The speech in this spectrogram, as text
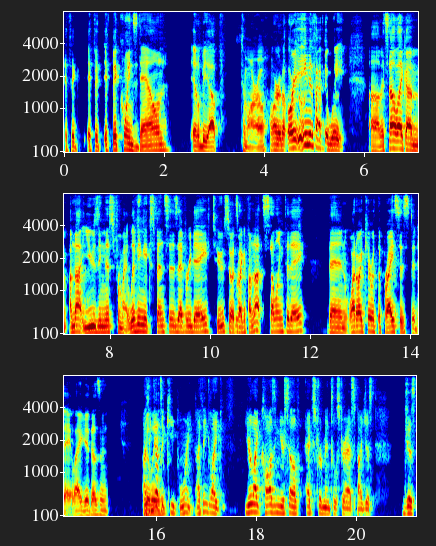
if it if it if Bitcoin's down, it'll be up tomorrow, or or even if I have to wait. Um, it's not like I'm I'm not using this for my living expenses every day too. So it's right. like if I'm not selling today, then why do I care what the price is today? Like it doesn't. Really... I think that's a key point. I think like you're like causing yourself extra mental stress by just just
